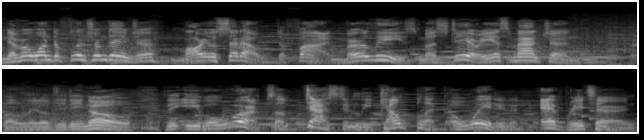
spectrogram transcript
Never one to flinch from danger, Mario set out to find Merlee's mysterious mansion. But little did he know, the evil works of dastardly Count Bleck awaited at every turn.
